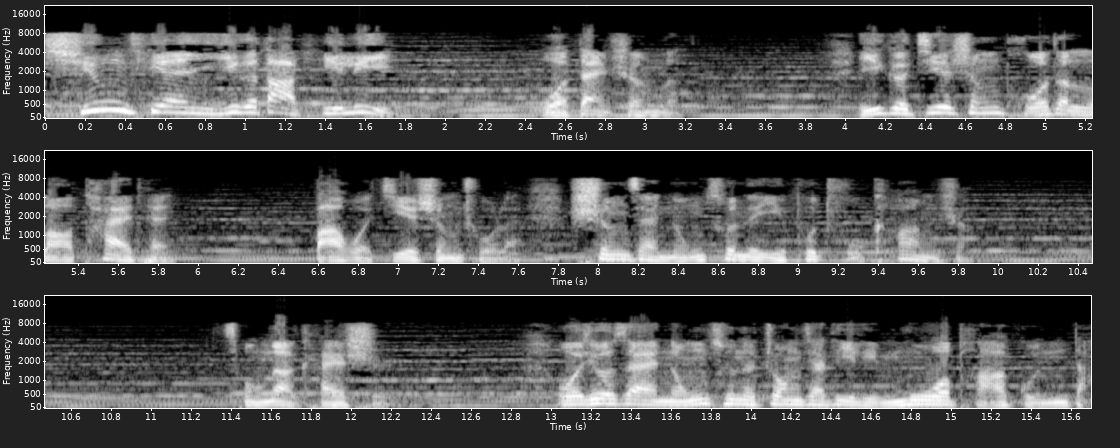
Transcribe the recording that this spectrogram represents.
晴天，一个大霹雳，我诞生了。一个接生婆的老太太把我接生出来，生在农村的一铺土炕上。从那开始，我就在农村的庄稼地里摸爬滚打。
